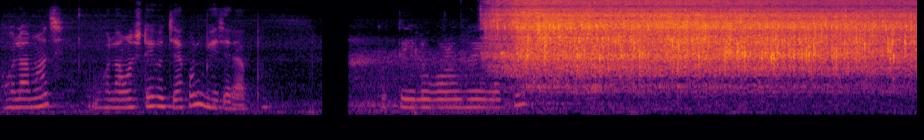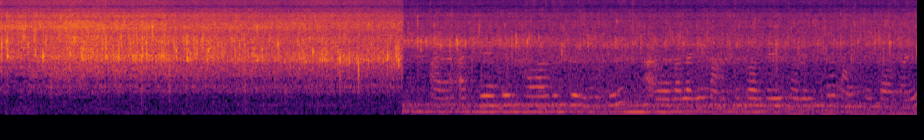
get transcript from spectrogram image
ভোলা মাছ, ভোলা মাছটাই হচ্ছে এখন ভেজে রাখব। তো তেলও গরম হয়ে গেছে। আর আজকে রাতে খাওয়া হচ্ছে রুটি, আর ওবেলা যে মাংস তরকারি করেছিল মাংসের তরকারি।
